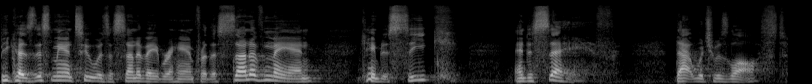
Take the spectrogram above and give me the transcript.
because this man too was a son of Abraham. For the Son of Man came to seek and to save that which was lost.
